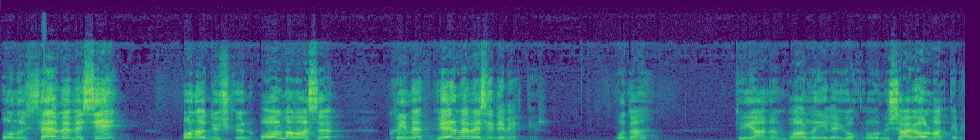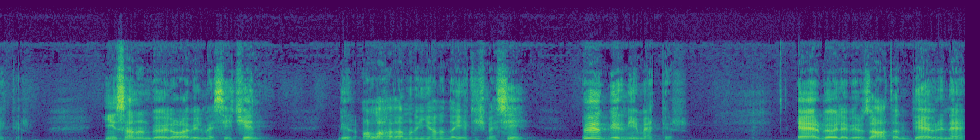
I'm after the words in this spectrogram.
onu sevmemesi, ona düşkün olmaması, kıymet vermemesi demektir. Bu da dünyanın varlığı ile yokluğu müsavi olmak demektir. İnsanın böyle olabilmesi için bir Allah adamının yanında yetişmesi büyük bir nimettir. Eğer böyle bir zatın devrine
